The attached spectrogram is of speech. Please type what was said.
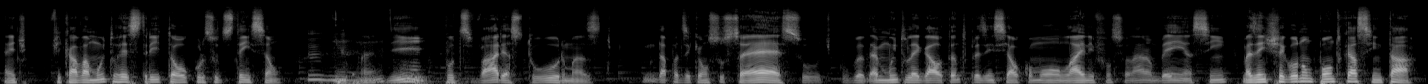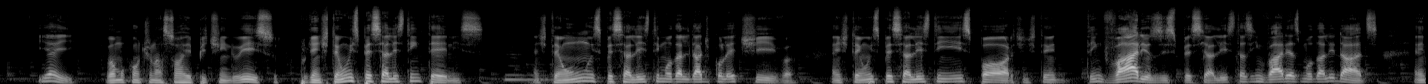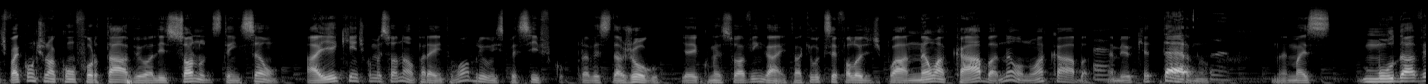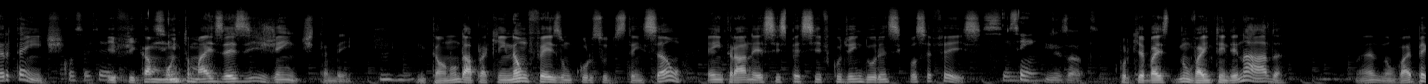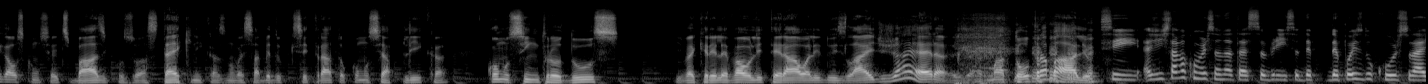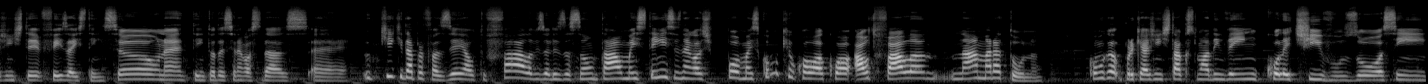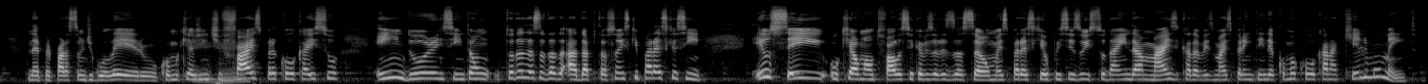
A gente ficava muito restrito ao curso de extensão, Uhum. né? E, putz, várias turmas, tipo, não dá pra dizer que é um sucesso, tipo, é muito legal, tanto presencial como online funcionaram bem, assim. Mas a gente chegou num ponto que é assim, tá, e aí? Vamos continuar só repetindo isso? Porque a gente tem um especialista em tênis, Uhum. a gente tem um especialista em modalidade coletiva. A gente tem um especialista em esporte. A gente tem, tem vários especialistas em várias modalidades. A gente vai continuar confortável ali só no distensão? Aí que a gente começou, não, peraí, então vamos abrir um específico pra ver se dá jogo? E aí começou a vingar. Então aquilo que você falou de tipo, ah, não acaba? Não, não acaba. É, É. meio que eterno. É. né? Mas muda a vertente. Com certeza. E fica Sim. muito mais exigente também. Uhum. Então não dá para quem não fez um curso de extensão entrar nesse específico de endurance que você fez, Sim. Sim. Exato. porque vai, não vai entender nada. né? Não vai pegar os conceitos básicos ou as técnicas, não vai saber do que se trata ou como se aplica, como se introduz e vai querer levar o literal ali do slide, já era, já matou o trabalho. Sim, a gente tava conversando até sobre isso. de- depois do curso, né, a gente te- fez a extensão, né? Tem todo esse negócio das. é, o que que dá pra fazer? Autofala, visualização tal. Mas tem esses negócios, tipo, pô, mas como que eu coloco autofala na maratona? Como que eu- porque a gente tá acostumado em ver em coletivos ou assim, né, preparação de goleiro, como que a gente Uhum. faz pra colocar isso em endurance. Então, todas essas ada- adaptações que parece que assim, eu sei o que é uma autofala, eu sei o que é visualização, mas parece que eu preciso estudar ainda mais e cada vez mais pra entender como eu colocar naquele momento,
